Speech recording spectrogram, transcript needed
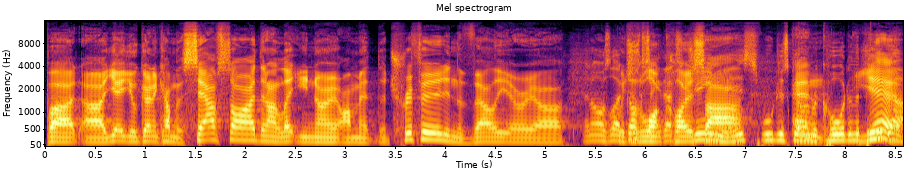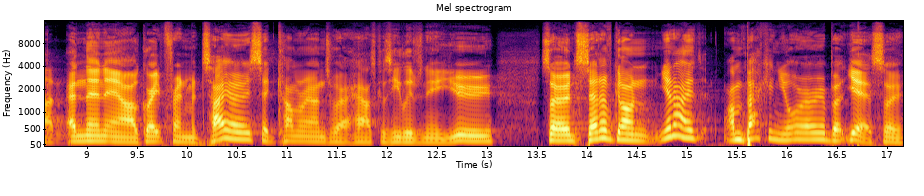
But uh, yeah, you're going to come to the south side. Then I'll let you know I'm at the Triffid in the Valley area. And I was like, which is a lot that's closer. genius. We'll just go and, record in the beer yeah, garden. And then our great friend Mateo said, come around to our house because he lives near you. So instead of going, you know, I'm back in your area, but yeah, so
